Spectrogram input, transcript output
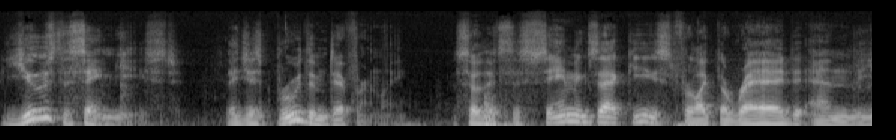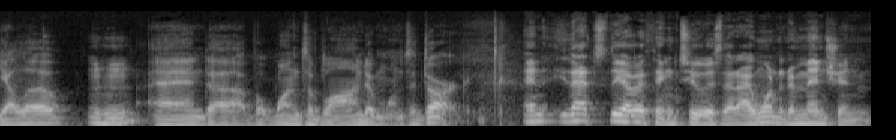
use the same yeast. They just brew them differently. So it's the same exact yeast for like the red and the yellow, Mm-hmm. and uh, but one's a blonde and one's a dark. And that's the other thing too is that I wanted to mention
